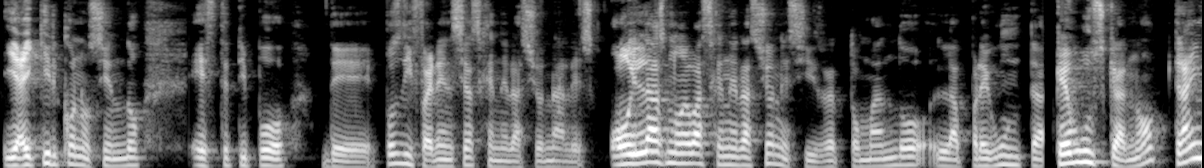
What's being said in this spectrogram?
Y hay que ir conociendo este tipo de pues, diferencias generacionales. Hoy las nuevas generaciones, y retomando la pregunta, ¿qué buscan? No? Traen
